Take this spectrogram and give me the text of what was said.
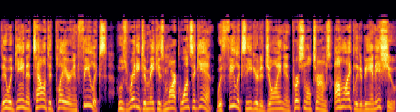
they would gain a talented player in Felix, who's ready to make his mark once again. With Felix eager to join in personal terms unlikely to be an issue,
